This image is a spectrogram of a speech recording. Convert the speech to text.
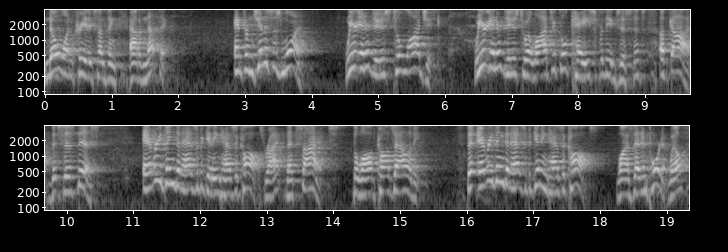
no one created something out of nothing. And from Genesis 1, we're introduced to logic. We are introduced to a logical case for the existence of God that says this everything that has a beginning has a cause, right? That's science, the law of causality. That everything that has a beginning has a cause. Why is that important? Well,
